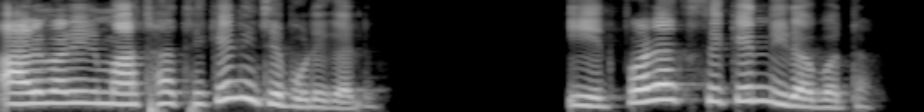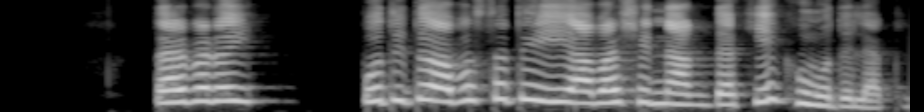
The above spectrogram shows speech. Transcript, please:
আলমারির মাথা থেকে নিচে পড়ে গেল। এরপর এক সেকেন্ড নীরবতা। তারপর ওই পতিত অবস্থাতেই আবার সে নাক ডাকিয়ে ঘুমোতে লাগল।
